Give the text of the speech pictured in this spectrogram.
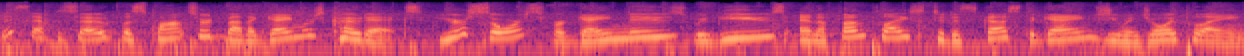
This episode was sponsored by the Gamers Codex, your source for game news, reviews, and a fun place to discuss the games you enjoy playing.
